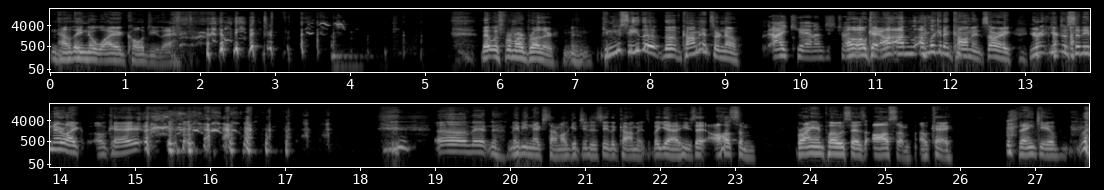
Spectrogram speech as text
Now they know why I called you that. I don't even. that was from our brother. Can you see the the comments or no? I can. I'm just trying. Oh, to- okay. I, I'm I'm looking at comments. Sorry, you're you're just sitting there like, okay. oh man, maybe next time I'll get you to see the comments. But yeah, he said awesome. Brian Poe says awesome. Okay, thank you.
